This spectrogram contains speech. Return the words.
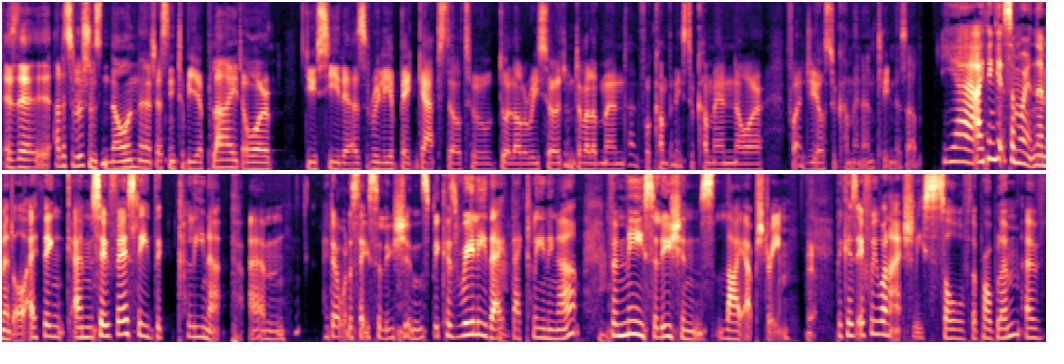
Is there other solutions known that just need to be applied, or do you see there's really a big gap still to do a lot of research and development and for companies to come in or for NGOs to come in and clean this up? Yeah, I think it's somewhere in the middle. I think um, so. Firstly, the cleanup. Um, I don't want to say solutions because really they're, mm. they're cleaning up. Mm. For me, solutions lie upstream. Yeah. Because if we want to actually solve the problem of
